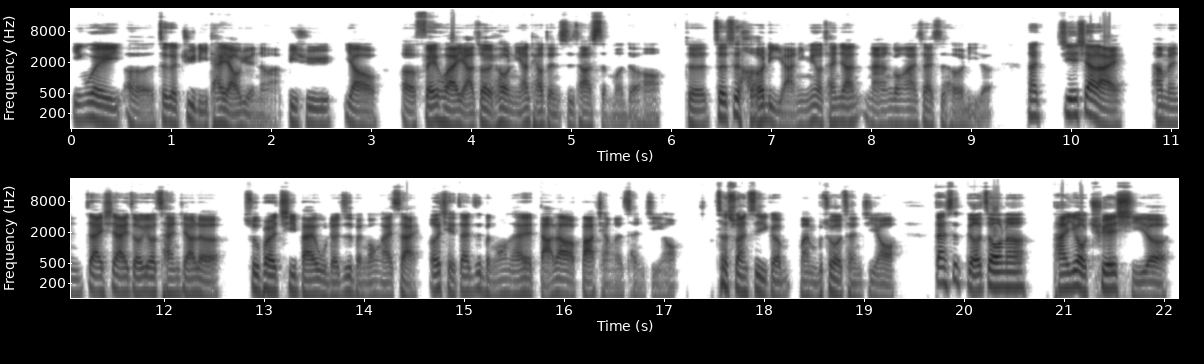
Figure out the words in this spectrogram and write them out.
因为呃这个距离太遥远了嘛，必须要呃飞回来亚洲以后，你要调整时差什么的哈。这这是合理啊！你没有参加南韩公开赛是合理的。那接下来他们在下一周又参加了 Super 七百五的日本公开赛，而且在日本公开赛达到了八强的成绩哦，这算是一个蛮不错的成绩哦。但是隔周呢，他又缺席了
